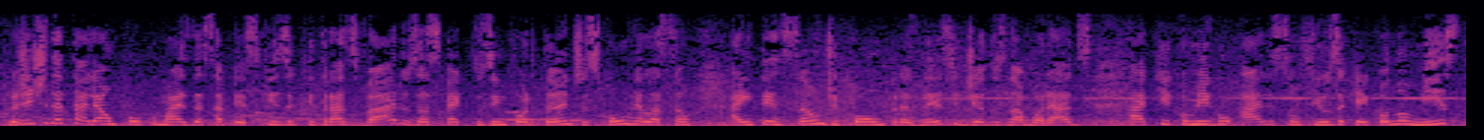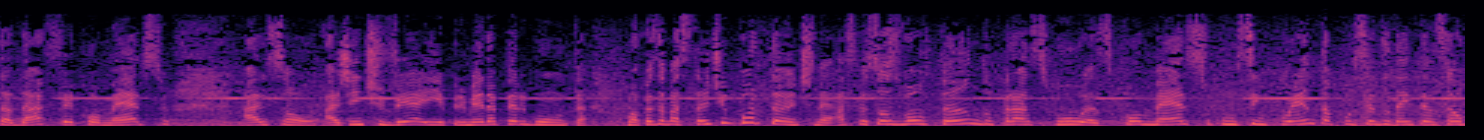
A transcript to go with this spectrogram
Para a gente detalhar um pouco mais dessa pesquisa, que traz vários aspectos importantes com relação à intenção de compras nesse Dia dos Namorados, aqui comigo, Alisson Fiuza, que é economista da FEComércio. Alisson, a gente vê aí, primeira pergunta, uma coisa bastante importante, né? As pessoas voltando para as ruas, comércio com 50% da intenção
